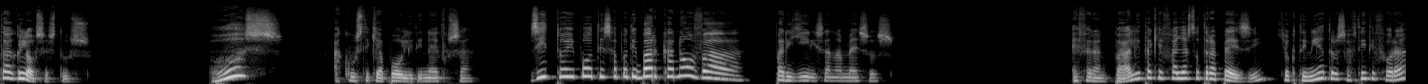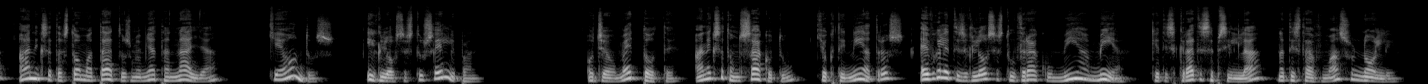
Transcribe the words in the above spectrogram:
7 γλώσσες τους. Πώς! ακούστηκε από όλη την αίθουσα. Ζήτω υπότη από την Μπαρκανόβα! παρηγύρισαν αμέσως. Έφεραν πάλι τα κεφάλια στο τραπέζι και ο κτηνίατρος αυτή τη φορά άνοιξε τα στόματά τους με μια τανάλια και όντως οι γλώσσες τους έλειπαν. Ο Τζαουμέτ τότε άνοιξε τον σάκο του και ο κτηνίατρος έβγαλε τις γλώσσες του δράκου μία-μία και τις κράτησε ψηλά να τις θαυμάσουν όλοι.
